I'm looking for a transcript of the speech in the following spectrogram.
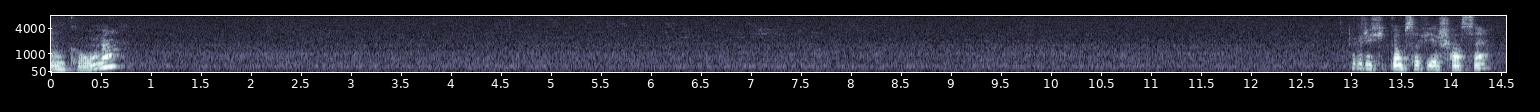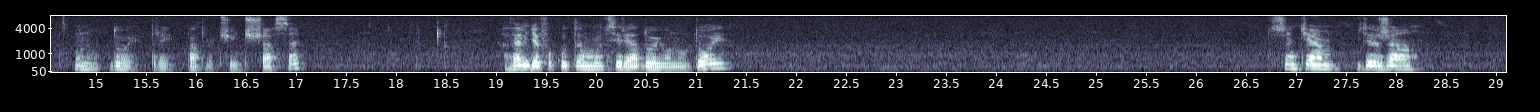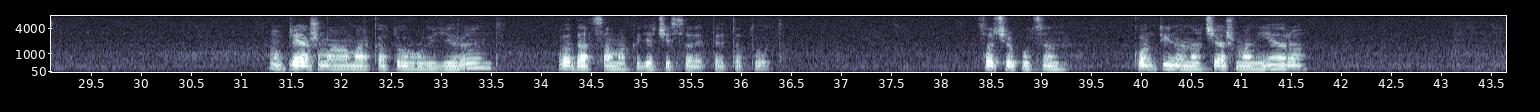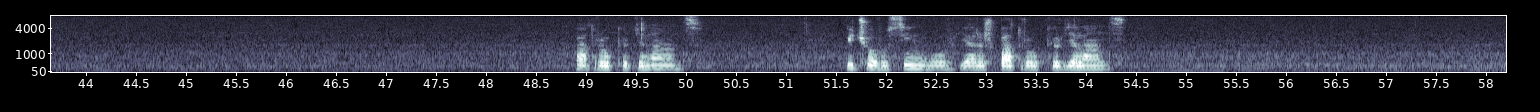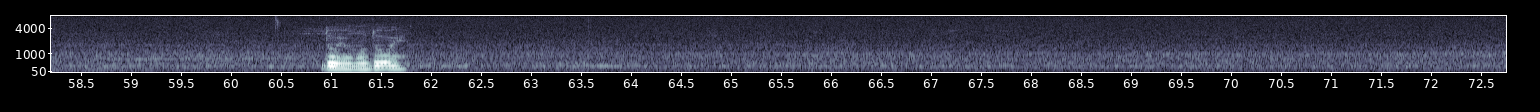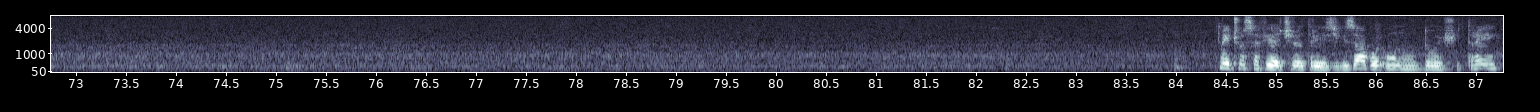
Încă una. Verificăm să fie 6. 1, 2, 3, 4, 5, 6. Avem de făcut înmulțirea 2, 1, 2. Suntem deja în preajma marcatorului de rând. Vă dați seama că de ce se repetă tot. Sau cel puțin continuă în aceeași manieră. patru ochiuri de lanț, piciorul singur, iarăși patru ochiuri de lanț, doi, unu, doi, Aici o să fie cele trei zigzaguri, 1, 2 și 3.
